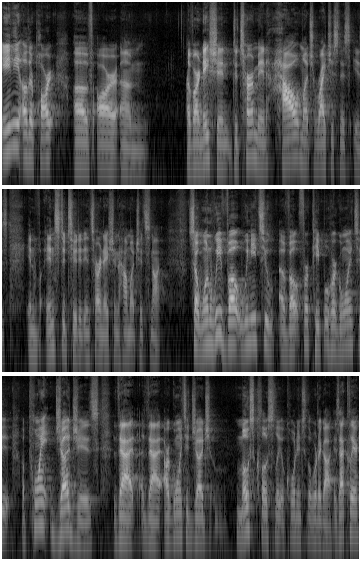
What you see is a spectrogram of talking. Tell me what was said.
any other part of our um, of our nation determine how much righteousness is in, instituted into our nation, how much it's not. So when we vote, we need to uh, vote for people who are going to appoint judges that that are going to judge most closely according to the Word of God. Is that clear?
